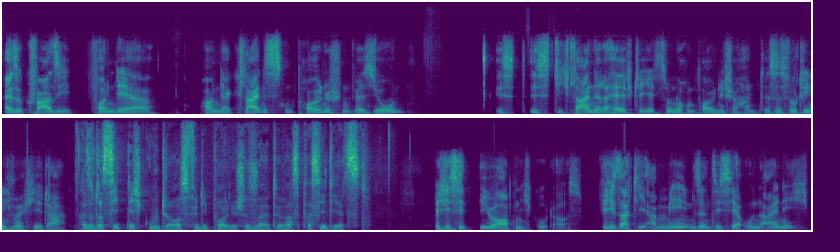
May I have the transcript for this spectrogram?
Also quasi von der, von der kleinsten polnischen Version ist, ist die kleinere Hälfte jetzt nur noch in polnischer Hand. Es ist wirklich nicht mehr viel da. Also das sieht nicht gut aus für die polnische Seite. Was passiert jetzt? Richtig, sieht überhaupt nicht gut aus. Wie gesagt, die Armeen sind sich sehr uneinig.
